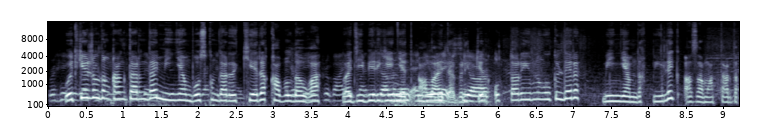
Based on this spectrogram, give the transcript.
өткен жылдың қаңтарында миньям босқындарды кері қабылдауға уәде берген еді алайда біріккен ұлттар ұйымының өкілдері миньямдық билік азаматтарды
